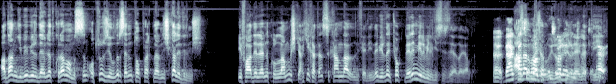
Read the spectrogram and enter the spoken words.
Adam gibi bir devlet kuramamışsın. 30 yıldır senin toprakların işgal edilmiş. ifadelerini kullanmış ki hakikaten skandal niteliğinde. Bir de çok derin bir bilgisizliğe dayalı. Evet, ben Azerbaycan uyduruk bir devlet zaten. değil. Evet.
